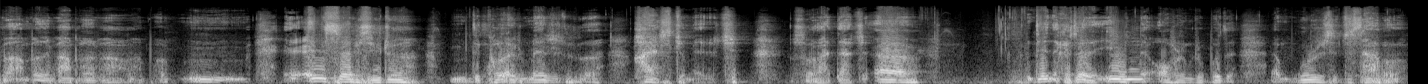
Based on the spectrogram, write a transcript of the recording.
blah, blah, blah, blah. Mm. Any service you do, the collect merit, the highest merit. So like that. Uh, then the Kachara, even offering to Buddha, um, Guru's disciple,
